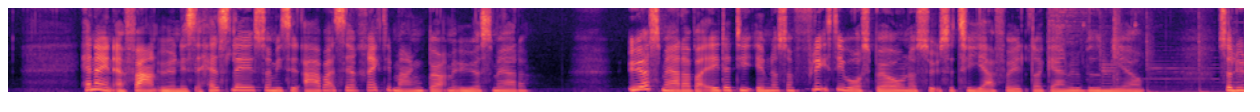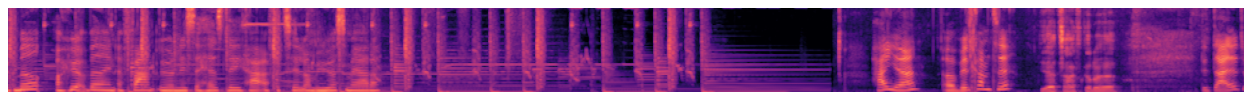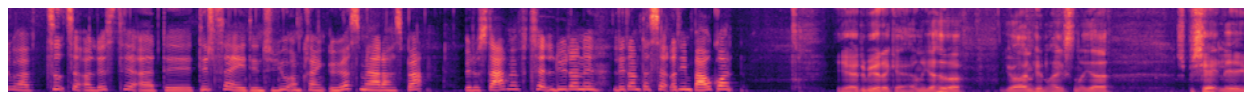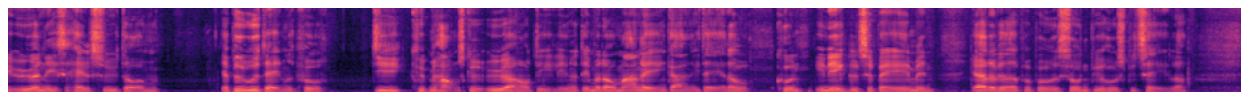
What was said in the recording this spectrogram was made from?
Han er en erfaren ørenæse halslæge, som i sit arbejde ser rigtig mange børn med øresmerter. Øresmerter var et af de emner, som flest i vores spørgeundersøgelse til jer forældre gerne vil vide mere om. Så lyt med og hør, hvad en erfaren ørenæse halslæge har at fortælle om øresmerter. Hej Jørgen, og velkommen til. Ja, tak skal du have. Det er dejligt, at du har haft tid til og lyst til at uh, deltage i et interview omkring øresmerter hos børn. Vil du starte med at fortælle lytterne lidt om dig selv og din baggrund? Ja, det vil jeg da gerne. Jeg hedder Jørgen Henriksen, og jeg er speciallæge i ørenæse halssygdomme. Jeg blev uddannet på de københavnske øreafdelinger. Dem er der jo mange af engang. I dag er der jo kun en enkelt tilbage, men jeg har da været på både Sundby Hospital og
